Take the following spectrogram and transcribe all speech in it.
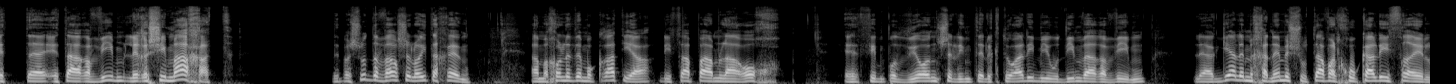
את, אה, את הערבים לרשימה אחת. זה פשוט דבר שלא ייתכן. המכון לדמוקרטיה ניסה פעם לערוך אה, סימפוזיון של אינטלקטואלים יהודים וערבים, להגיע למכנה משותף על חוקה לישראל.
